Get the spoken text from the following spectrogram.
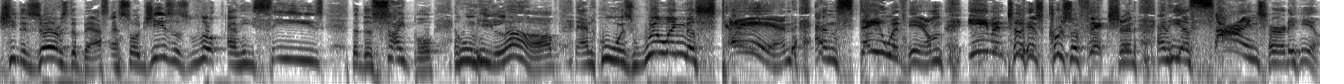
She deserves the best. And so Jesus looked and he sees the disciple whom he loved and who was willing to stand and stay with him even to his crucifixion, and he assigns her to him.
